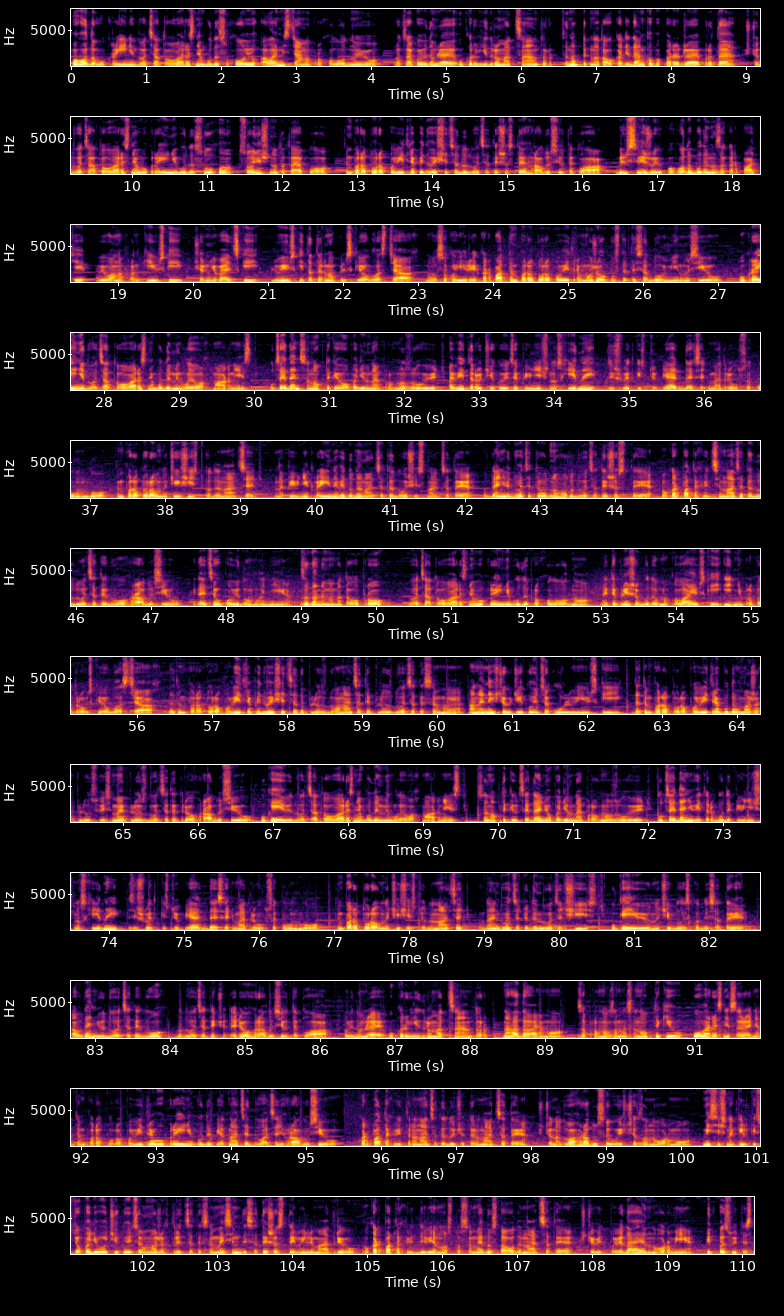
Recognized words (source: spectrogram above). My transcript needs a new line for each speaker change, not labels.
Погода в Україні 20 вересня буде сухою, але місцями прохолодною. Про це повідомляє Укргідрометцентр. Синоптик Наталка Діденко попереджає про те, що 20 вересня в Україні буде сухо, сонячно та тепло. Температура повітря підвищиться до 26 градусів тепла. Більш свіжою погода буде на Закарпатті, в Івано-Франківській, Чернівецькій, Львівській та Тернопільській областях. На високогір'ї Карпат температура повітря може опуститися до мінусів. В Україні 20 вересня буде мінлива хмарність. У цей день синоптики опадів не прогнозують, а вітер очікується північно-східний зі швидкістю 5-10 метрів в секунду. Температура вночі 6-11, на півдні країни від 11 до 16, вдень від 21 до 26, а в Карпатах від 17 до 22 градусів. Йдеться у повідомленні. За даними Метеопрок, 20 вересня в Україні буде прохолодно. Найтепліше буде в Миколаївській і Дніпропетровській областях, де температура повітря підвищиться до плюс 12 плюс 27, а найнижче очікується у Львівській, де температура повітря буде в межах плюс 8 плюс 23 градусів. У Києві 20 вересня буде мінлива хмарність. Синоптики в цей день опадів не прогнозують. У цей день вітер буде північно-східний зі швидкістю 5-10 метрів в секунду. Температура вночі 6-11, вдень 21-26. У Києві вночі близько 10, а вдень від 22 до 24 градусів тепла, повідомляє Укргідрометцентр. Нагадаємо, за прогнозами синоптиків, у вересні середня температура повітря в Україні буде 15-20 градусів. В Карпатах від 13 до 14, що на 2 градуси вище за норму. Місячна кількість опадів очікується в межах 37-76 мм. У Карпатах від 97 до 111, що відповідає нормі. Підписуйтесь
